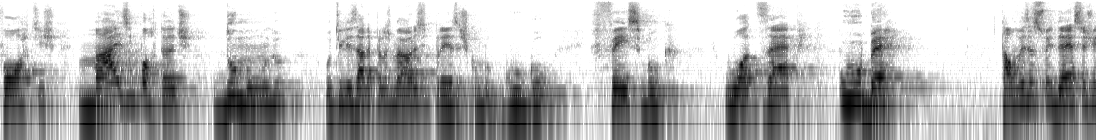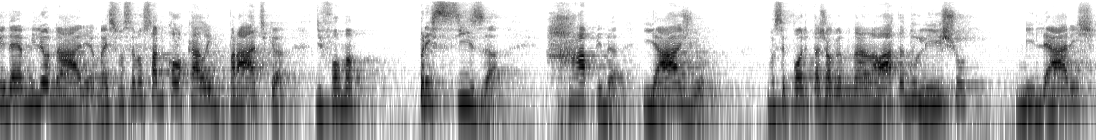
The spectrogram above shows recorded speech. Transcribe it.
fortes, mais importantes do mundo, utilizada pelas maiores empresas como Google, Facebook, WhatsApp, Uber. Talvez a sua ideia seja uma ideia milionária, mas se você não sabe colocá-la em prática de forma precisa, rápida e ágil, você pode estar jogando na lata do lixo milhares,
